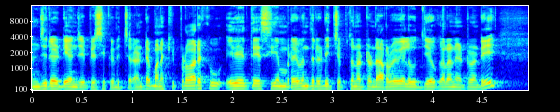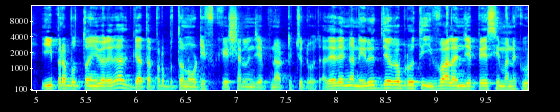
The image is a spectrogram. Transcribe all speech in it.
అంజిరెడ్డి అని చెప్పేసి ఇక్కడ ఇచ్చారు. అంటే మనకి ఇప్పటివరకు ఏదైతే సీఎం రేవంత్ రెడ్డి చెప్తున్నటువంటి అరవై వేల ఉద్యోగాలు అనేటువంటి ఈ ప్రభుత్వం ఇవ్వలేదు అది గత ప్రభుత్వం నోటిఫికేషన్ అని చెప్పినట్టు చూడవచ్చు అదేవిధంగా నిరుద్యోగ భృతి ఇవ్వాలని చెప్పేసి మనకు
